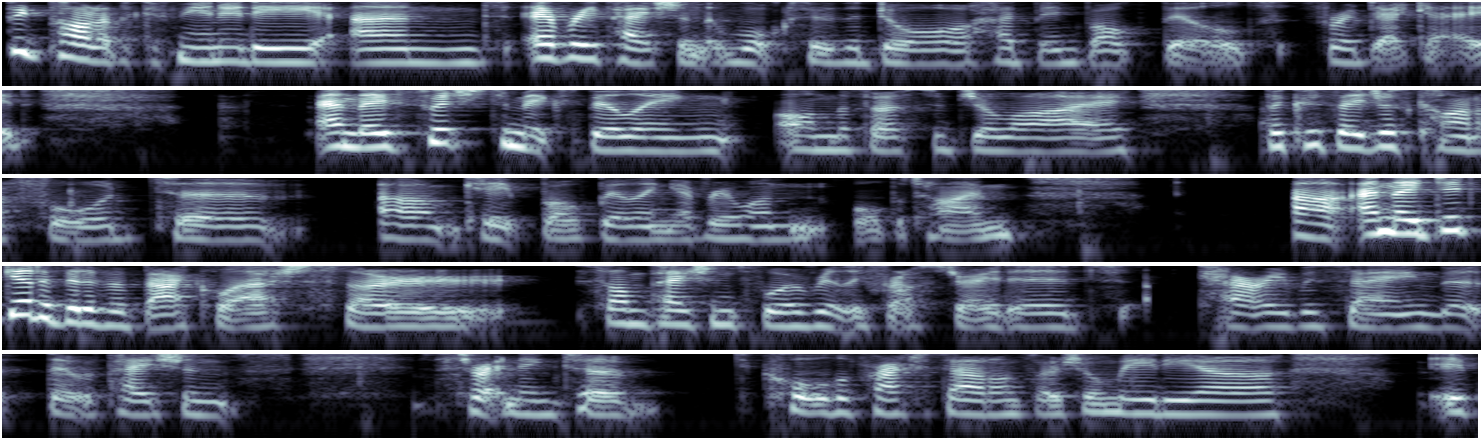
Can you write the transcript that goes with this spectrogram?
big part of the community, and every patient that walked through the door had been bulk billed for a decade. And they've switched to mixed billing on the 1st of July because they just can't afford to um, keep bulk billing everyone all the time. Uh, and they did get a bit of a backlash. So some patients were really frustrated. Carrie was saying that there were patients threatening to call the practice out on social media. It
